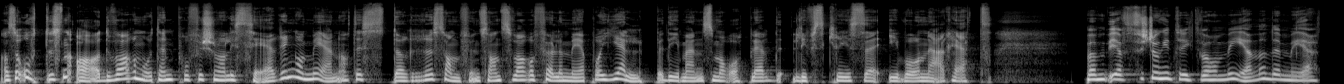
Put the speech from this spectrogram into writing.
Altså Ottesen advarer mot en professionalisering og mener at det er større samfundsansvar at følge med på at hjælpe de mænd, som har opplevd livskrise i vår nærhed. Men Jeg forstod ikke riktigt, hvad hun menade med,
